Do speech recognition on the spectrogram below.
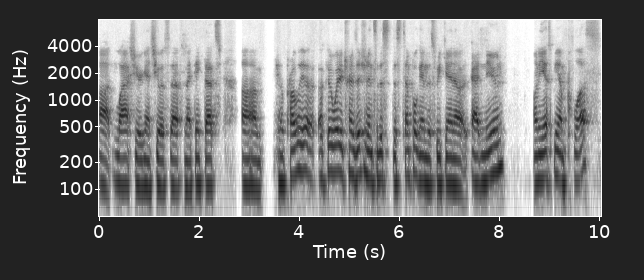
uh, last year against USF, and I think that's um, you know probably a, a, good way to transition into this this Temple game this weekend uh, at noon on ESPN Plus.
